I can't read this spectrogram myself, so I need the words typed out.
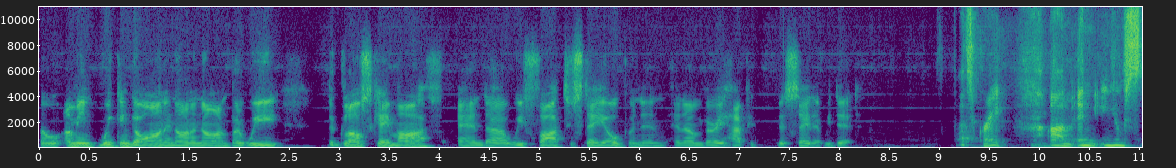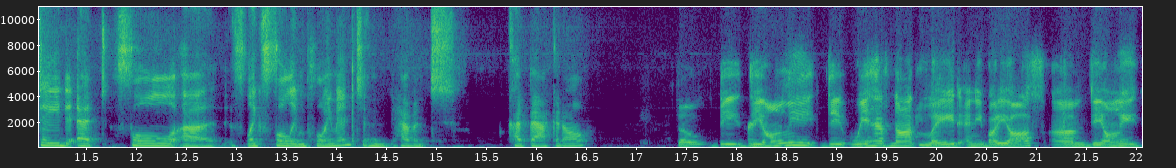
so, I mean, we can go on and on and on, but we, the gloves came off and uh, we fought to stay open. And, and I'm very happy to say that we did. That's great. Um, and you've stayed at full, uh, like full employment and haven't cut back at all? So the the only the we have not laid anybody off. Um, the only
